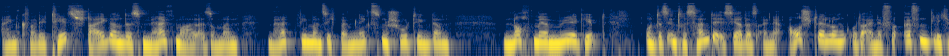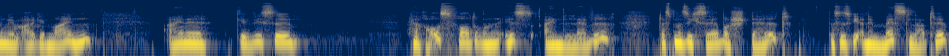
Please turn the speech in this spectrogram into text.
ein qualitätssteigerndes Merkmal. Also man merkt, wie man sich beim nächsten Shooting dann noch mehr Mühe gibt. Und das Interessante ist ja, dass eine Ausstellung oder eine Veröffentlichung im Allgemeinen eine gewisse Herausforderung ist, ein Level, das man sich selber stellt. Das ist wie eine Messlatte.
